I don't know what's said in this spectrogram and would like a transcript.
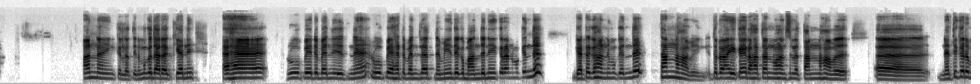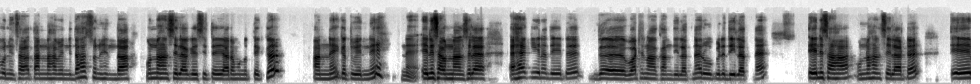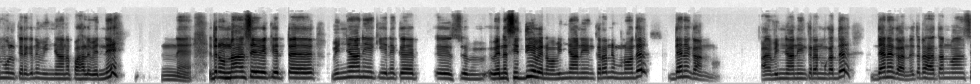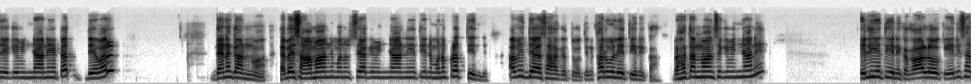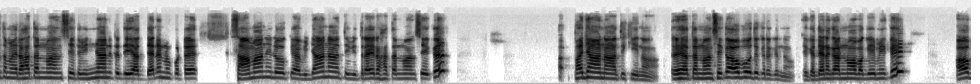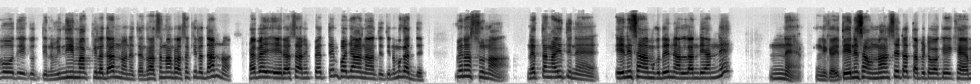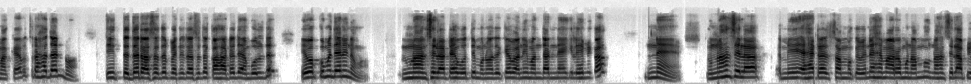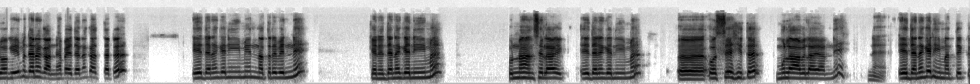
අන්න අයින් කල තින මක දර කියන්නේ ඇහැ රූපයට බැඳිත් නෑ. රූපය හැට බැඳලත් නැමේ දෙක බන්ධනය කරන්නමකෙන්ද ගැට ගහන්නමකෙන්ද තන්නහාාවෙන් එතුට ඒකයි රහතන් වහන්සල තන්නහාාව නැතිකරපු නිසා තන්නහාවෙන් නිදහස් වන හින්දා උන්වහන්සේලාගේ සිතේ අරමුණුත් එක්ක අන්න එකතු වෙන්නේ නෑ. එනිසා උන්වහන්සේල ඇහැ කියන දේට වටනා කන්දිලත්නෑ රූපිට දීලත්නෑ ඒනි සහ උන්වහන්සේලාට ඒ මුල් කරගෙන විඤ්ඥාන පහළ වෙන්නේ නෑ. එතන උන්වහන්සේකට විඤ්ඥානය කියන එක වෙන සිද්ධිය වෙනවා. විඤ්ඥානයෙන් කරන්න මොනවද? දැනගන්නවා. විඤ්ඥානයෙන් කරන්න මොකක්ද දැනගන්න. එතට හතන් වහන්සේගේ විඤ්ඥානයටත් දෙවල් දැනගන්නවා. හැබැයි සාමාන්‍ය මනුස්්‍යයාගේ විඤ්ඥානය තියෙන මොන ප්‍රත්තියෙන්ද අවිද්‍යා සහගතව තින කරුවලේ තියෙන එක රහතන් වහන්සේගේ විඤ්ඥානය එලිය තියෙන එක. කාලෝක නිසා තමයි රහතන් වහන්සේට විඤ්ඥානට දෙයක් දැනනකොට සාමාන්‍ය ලෝකයා විජානාති විතරයි රහතන් වහන්සේක පජානාති කියනවා. රහතන් වහන්සේක අවබෝධ කරගෙනවා. එක දැනගන්නවා වගේ මේකයි අවබෝධයකුත් තින විඳීමක් කියල දන්න නැතැන් රසනන් රස කියල දන්නවා. හැබැයි ඒ රස අනි පැත්තෙන් පජානාති තිනම ගදද වෙනස් වුනා නැත්තං අයිති නෑ. ඒ නිසාමකද නල්ලන්ඩ යන්නේ නෑ. එකයි තේනිසා උන්වහන්සේටත් අපිට වගේ කෑමක් ඇවත් රහදන්නවා තිත්තද රසද පැණි රසද කහට දැම්බුල්ද ඒවක්කොම දැනෙනවා. උන්වහන්සේලාට ඇහවොත්තේ මොනවදක වනේ මන්දන්නෑ කියල හෙමික නෑ උන්වහන්සේලා මේ ඇහැට සම්මක වෙන හැම අරමු නම්ම උන්වහන්සේලා අපි වගේම දැනගන්න. හැබැයි දැනගත්තට ඒ දැනගැනීමෙන් නතර වෙන්නේ කැනෙ දැනගැනීම උන්වහන්සේලා ඒ දැනගැනීම ඔස්සේ හිත මුලා වෙලා යන්නේ නෑ. ඒ දැනගැනීමත් එක්ක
